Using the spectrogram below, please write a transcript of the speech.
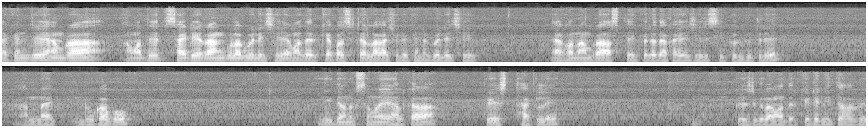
দেখেন যে আমরা আমাদের সাইডের রাংগুলা গলেছে, আমাদের ক্যাপাসিটার লাগা ছিল এখানে গলেছে। এখন আমরা আস্তে করে দেখা যাচ্ছে যে সিকুর ভিতরে আর নাইট ঢুকাবো। এইদিকে অনেক সময় হালকা পেস্ট থাকলে পেস্টগুলো আমাদের কেটে নিতে হবে।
